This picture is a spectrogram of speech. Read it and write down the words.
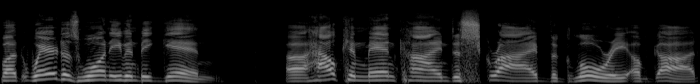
but where does one even begin? Uh, how can mankind describe the glory of God?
